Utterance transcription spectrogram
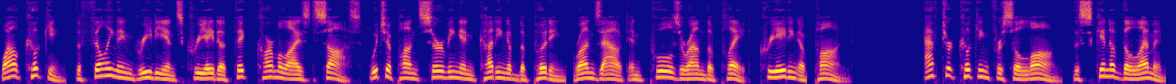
While cooking, the filling ingredients create a thick, caramelized sauce, which upon serving and cutting of the pudding, runs out and pools around the plate, creating a pond. After cooking for so long, the skin of the lemon,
